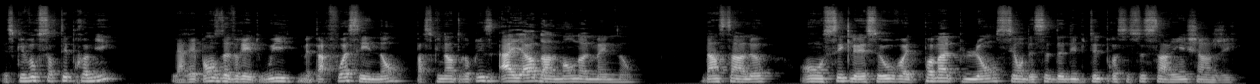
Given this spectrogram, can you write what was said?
est-ce que vous ressortez premier? La réponse devrait être oui, mais parfois c'est non, parce qu'une entreprise ailleurs dans le monde a le même nom. Dans ce temps-là, on sait que le SEO va être pas mal plus long si on décide de débuter le processus sans rien changer.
